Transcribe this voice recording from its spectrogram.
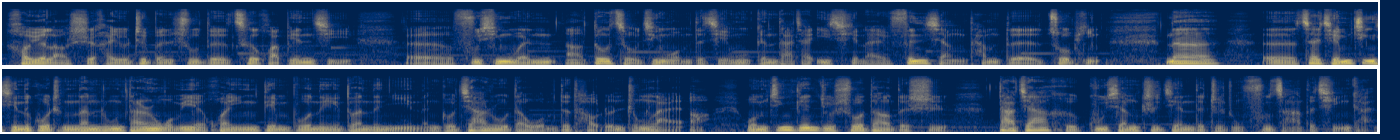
浩月老师还有这本书的策划编辑呃付新文啊，都走进我们的节目，跟大家一起来分享他们的作品。那呃，在节目进行的过程当中，当然我们也欢迎电波那一端的你能够加入到我们的讨论中来啊。我们今天就说到的是大家和故乡之间的这种复杂的情感。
